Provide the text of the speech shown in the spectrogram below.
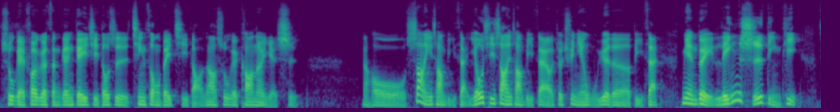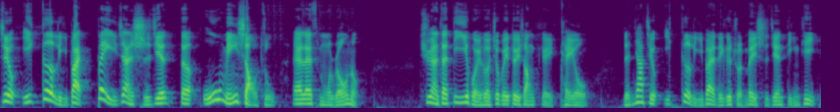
输给 Ferguson 跟 Gage 都是轻松被击倒，然后输给 Connor 也是。然后上一场比赛，尤其上一场比赛哦，就去年五月的比赛，面对临时顶替，只有一个礼拜备战时间的无名小卒 Alex Morono。居然在第一回合就被对方给 KO，人家只有一个礼拜的一个准备时间顶替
